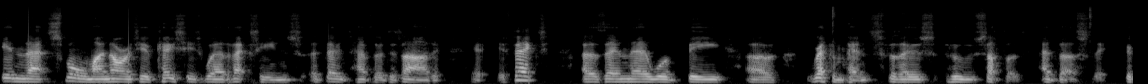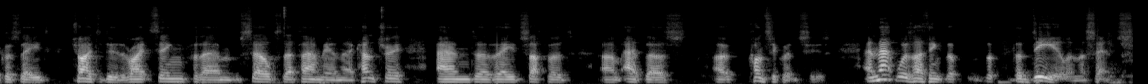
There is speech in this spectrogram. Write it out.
in that small minority of cases where the vaccines don't have the desired effect, uh, then there would be uh, recompense for those who suffered adversely because they'd tried to do the right thing for themselves, their family, and their country, and uh, they'd suffered um, adverse uh, consequences. And that was, I think, the, the, the deal in a sense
